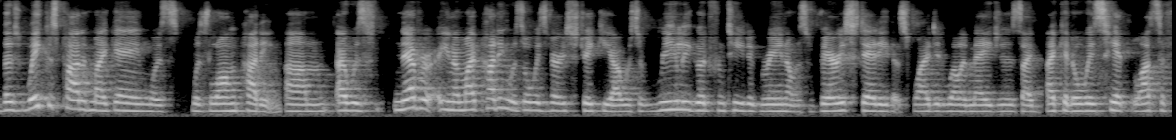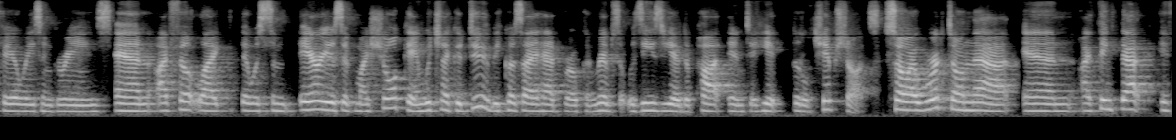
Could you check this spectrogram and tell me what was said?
the weakest part of my game was was long putting. Um, I was never, you know, my putting was always very streaky. I was really good from tee to green. I was very steady. That's why I did well in majors. I, I could always hit lots of fairways and greens. And I felt like there was some areas of my short game which I could do because I had broken ribs. It was easier to putt and to hit little chip shots. So I worked on that, and I think that if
